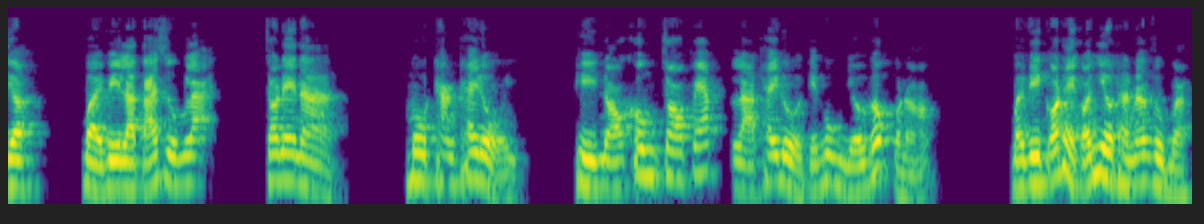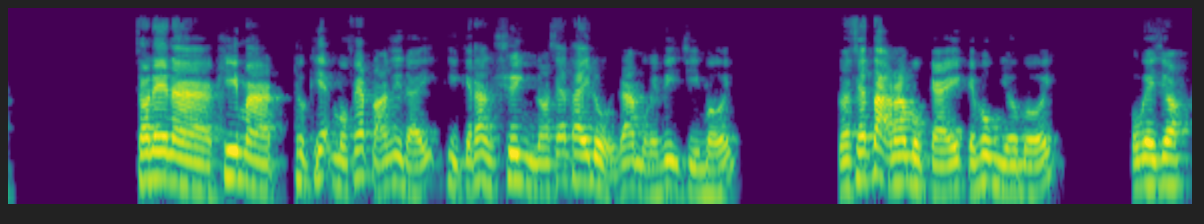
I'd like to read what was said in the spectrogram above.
chưa? Bởi vì là tái sử dụng lại cho nên là một thằng thay đổi thì nó không cho phép là thay đổi cái vùng nhớ gốc của nó. Bởi vì có thể có nhiều thằng đang dùng mà. Cho nên là khi mà thực hiện một phép toán gì đấy thì cái thằng string nó sẽ thay đổi ra một cái vị trí mới. Nó sẽ tạo ra một cái cái vùng nhớ mới. Ok chưa?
